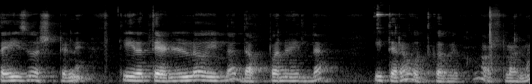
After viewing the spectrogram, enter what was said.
ಸೈಜು ಅಷ್ಟೇ ತೀರ ತೆಳ್ಳೂ ಇಲ್ಲ, ದಪ್ಪನೂ ಇಲ್ಲ. ಈ ಥರ ಒತ್ಕೋಬೇಕು ಹಪ್ಪಳನ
